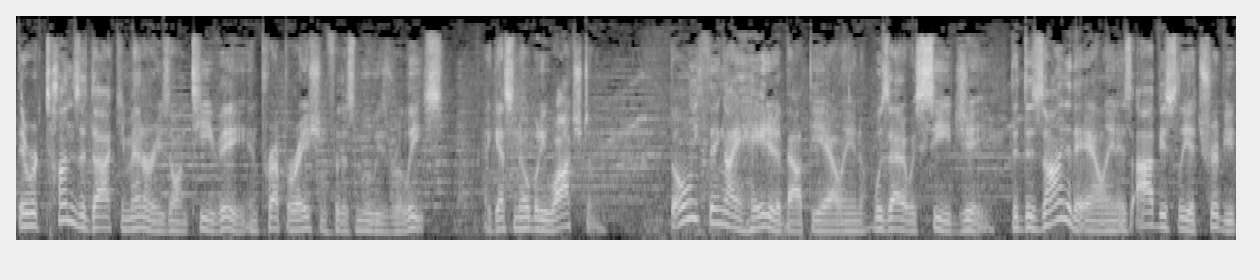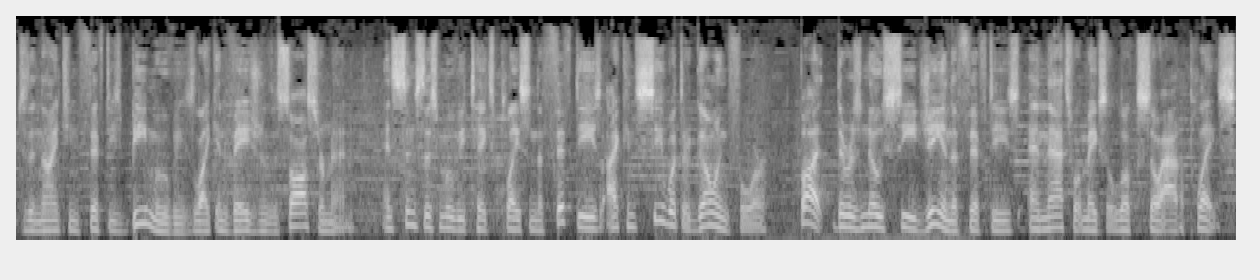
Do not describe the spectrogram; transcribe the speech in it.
There were tons of documentaries on TV in preparation for this movie's release. I guess nobody watched them. The only thing I hated about the alien was that it was CG. The design of the alien is obviously a tribute to the 1950s B movies like Invasion of the Saucer Men, and since this movie takes place in the 50s, I can see what they're going for, but there is no CG in the 50s, and that's what makes it look so out of place.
